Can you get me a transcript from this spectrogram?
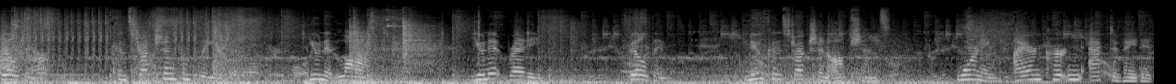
Building. Construction complete. Unit lost. Unit ready. Building. New construction options. Warning, Iron Curtain activated.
